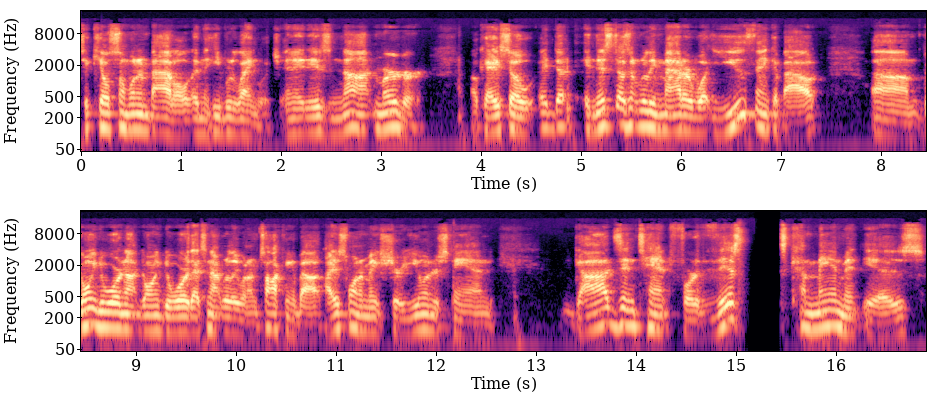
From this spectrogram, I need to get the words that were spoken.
to kill someone in battle in the Hebrew language, and it is not murder. Okay, so it, and this doesn't really matter what you think about um, going to war, not going to war. That's not really what I'm talking about. I just want to make sure you understand God's intent for this commandment is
